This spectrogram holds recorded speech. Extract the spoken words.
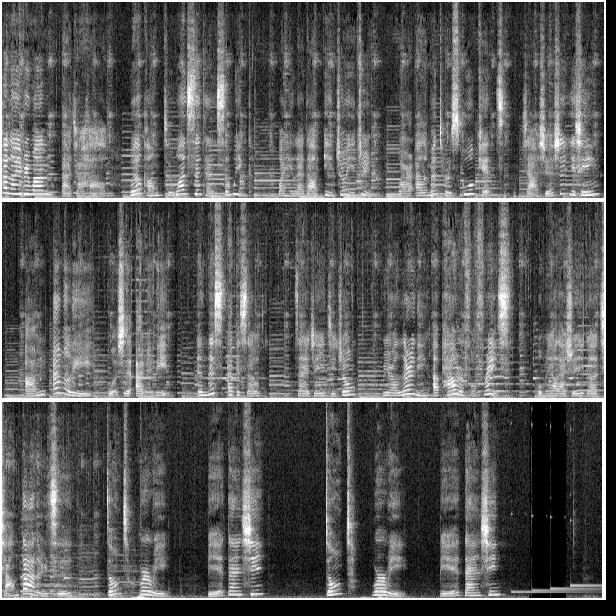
Hello everyone，大家好，Welcome to One Sentence a Week，欢迎来到一周一句，for elementary school kids，小学生也行。I'm Emily，我是艾美丽。In this episode，在这一集中，we are learning a powerful phrase，我们要来学一个强大的语词。Don't worry，别担心。 Don't worry，别担心。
